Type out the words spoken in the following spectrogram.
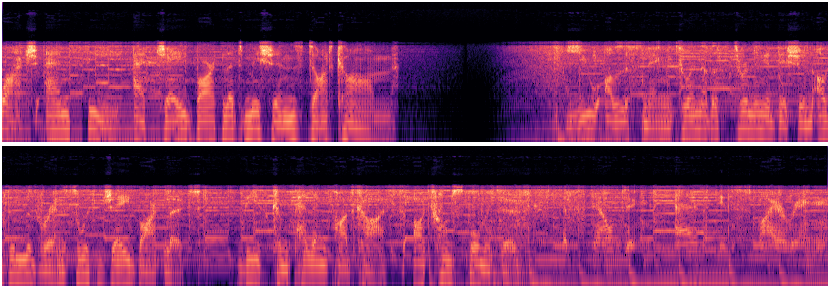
Watch and see at jbartlettmissions.com. You are listening to another thrilling edition of Deliverance with Jay Bartlett. These compelling podcasts are transformative, astounding, and inspiring.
